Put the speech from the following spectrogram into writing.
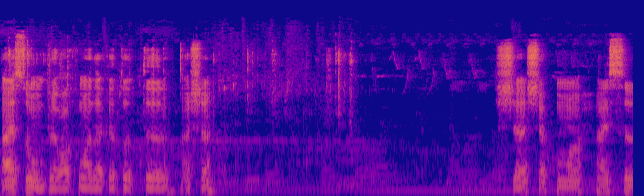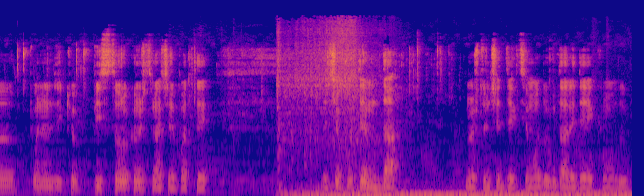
Hai să umplem acum dacă tot uh, așa. Așa, și acum hai să punem, zic eu, pistolul, că nu știu la cine poate... De ce putem da. Nu știu în ce direcție mă duc, dar ideea e că mă duc.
